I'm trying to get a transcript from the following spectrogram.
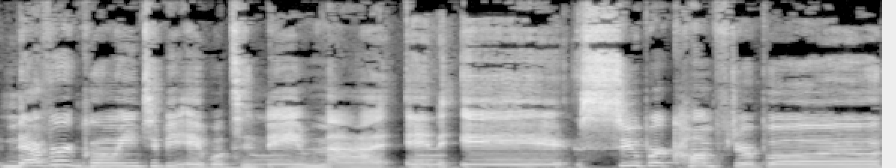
never going to be able to name that in a super comfortable,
